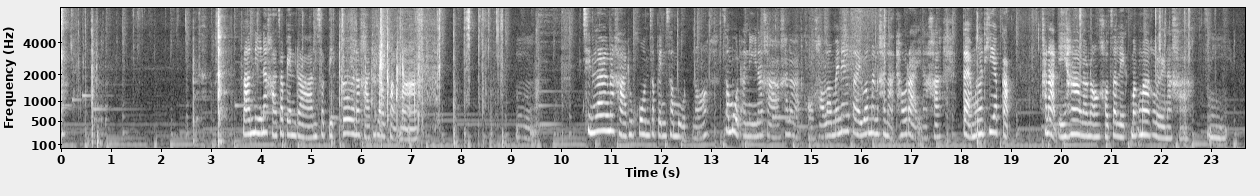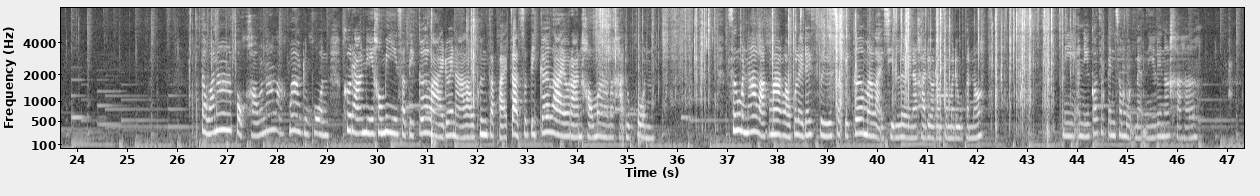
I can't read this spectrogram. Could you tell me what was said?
ร้านนี้นะคะจะเป็นร้านสติกเกอร์นะคะที่เราสั่งมา ชิ้นแรกนะคะทุกคนจะเป็นสมุดเนาะสมุดอันนี้นะคะ ขนาดของเขาเราไม่แน่ใจว่ามันขนาดเท่าไหร่นะคะ แต่เมื่อเทียบกับขนาด A5 แล้วน้องเขาจะเล็กมาก ๆเลยนะคะนี่ แต่ว่าหน้าปกเขาน่ารักมากทุกคน คือร้านนี้เขามีสติกเกอร์ลายด้วยนะ เราเพิ่งจะไปจัดสติกเกอร์ลายร้านเขามานะคะ ทุกคน ซึ่งมันน่ารักมากเราก็เลยได้ซื้อสติกเกอร์มาหลายชิ้นเลยนะคะ เดี๋ยวเราจะมาดูกันเนาะนี่อันนี้ก็จะเป็นสมุดแบบนี้เลยนะคะ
